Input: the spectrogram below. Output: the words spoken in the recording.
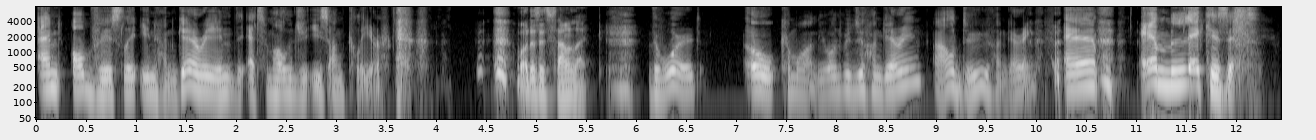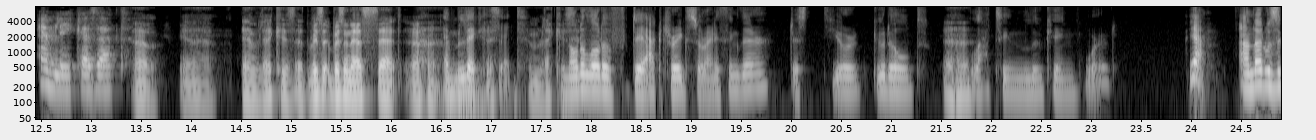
and obviously in Hungarian the etymology is unclear. what does it sound like? the word. Oh, come on! You want me to do Hungarian? I'll do Hungarian. Um, emlékezet. Emlékezet. Oh, yeah. Emlékezet. With, with an SZ. Uh-huh. Emlékezet. Emlékezet. Not a lot of diacritics or anything there. Just your good old Uh-huh. Latin-looking word. Yeah, and that was the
